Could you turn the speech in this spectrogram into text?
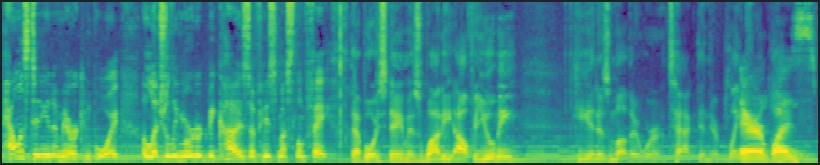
Palestinian American boy allegedly murdered because of his Muslim faith. That boy's name is Wadea Al Fayoume. He and his mother were attacked in their plane. There was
